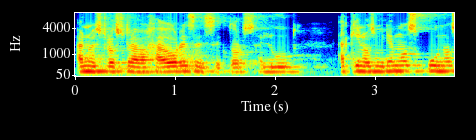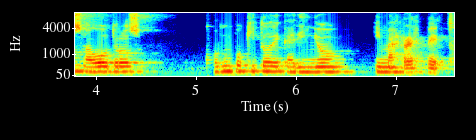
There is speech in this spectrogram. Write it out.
a nuestros trabajadores del sector salud, a que nos miremos unos a otros con un poquito de cariño y más respeto.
